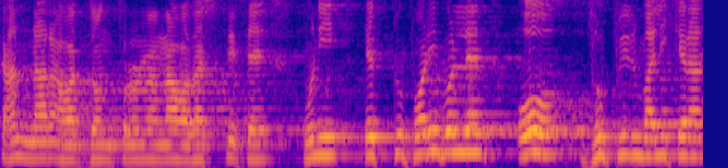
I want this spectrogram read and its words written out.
কান্নার আওয়াজ, যন্ত্রণার আওয়াজ আসতেছে। উনি একটু পরেই বললেন, ও ঝুপড়ির মালিকেরা,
